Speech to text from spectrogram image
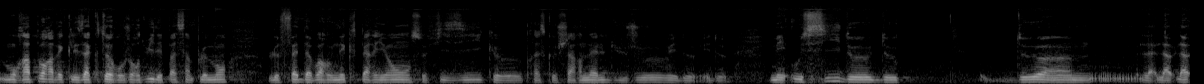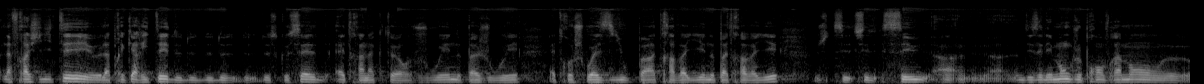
mon rapport avec les acteurs aujourd'hui, n'est pas simplement le fait d'avoir une expérience physique presque charnelle du jeu et de, mais aussi de, euh, la, fragilité, euh, la précarité de, ce que c'est être un acteur, jouer, ne pas jouer, être choisi ou pas, travailler, ne pas travailler. C'est un, des éléments que je prends vraiment euh,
